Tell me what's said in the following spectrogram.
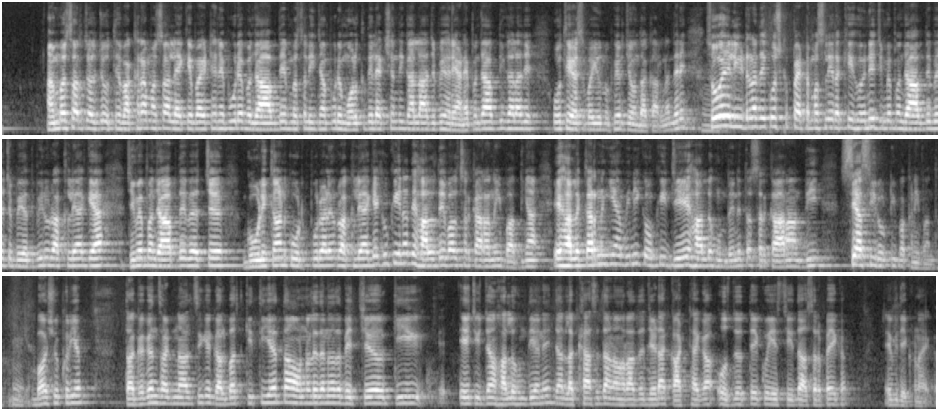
ਅੰਮ੍ਰਿਤਸਰ ਚਲ ਜਾਓ, ਉੱਥੇ ਵੱਖਰਾ ਮਸਲਾ ਲੈ ਕੇ ਬੈਠੇ ਨੇ ਪੂਰੇ ਪੰਜਾਬ ਦੇ ਮਸਲੇ ਜਾਂ ਪੂਰੇ ਮੁਲਕ ਦੇ ਇਲੈਕਸ਼ਨ ਦੀ ਗੱਲ ਅੱਜ ਵੀ ਹਰਿਆਣਾ ਪੰਜਾਬ ਦੀ ਗੱਲ ਆ, ਜੇ ਉੱਥੇ ਐਸਵਾਈ ਉਹਨੂੰ ਫਿਰ ਜਿਉਂਦਾ ਕਰ ਲੈਂਦੇ ਨੇ। ਸੋ ਇਹ ਲੀਡਰਾਂ ਦੇ ਕੁਝ ਕੁ ਪੈਟ ਮਸਲੇ ਰੱਖੇ ਹੋਏ ਨੇ, ਜਿਵੇਂ ਪੰਜਾਬ ਦੇ ਵਿੱਚ ਬੇਅਦਬੀ ਨੂੰ ਰੱਖ ਲਿਆ ਗਿਆ, ਜਿਵੇਂ ਪੰਜਾਬ ਦੇ ਵਿੱਚ ਗੋਲੀकांड ਕੋਟਪੁਰ ਵਾਲੇ ਨੂੰ ਰੱਖ ਲਿਆ ਗਿਆ, ਕਿਉਂਕਿ ਇਹਨਾਂ ਦੇ ਹੱਲ ਦੇ ਵੱਲ ਸਰਕਾਰਾਂ ਨਹੀਂ ਵੱਧਦੀਆਂ, ਇਹ ਹੱਲ ਕਰਨਗੀਆਂ ਵੀ ਨਹੀਂ, ਕਿਉਂਕਿ ਜੇ ਹੱਲ ਹੁੰਦੇ ਨੇ ਤਾਂ ਸਰਕਾਰਾਂ ਦੀ ਸਿਆਸੀ ਰੋਟੀ ਪੱਕਣੀ ਬੰਦ ਹੁੰਦੀ ਹੈ। ਬਹੁਤ ਸ਼ੁਕਰੀਆ। ਤਾਂ ਗਗਨ ਸਾਡੇ ਨਾਲ ਸੀ ਕਿ ਗੱਲਬਾਤ ਕੀਤੀ ਹੈ, ਤਾਂ ਆਉਣ ਵਾਲੇ ਦਿਨਾਂ ਦੇ ਵਿੱਚ ਕੀ ਇਹ ਚੀਜ਼ਾਂ ਹੱਲ ਹੁੰਦੀਆਂ ਨੇ ਜਾਂ ਲੱਖਾ ਸਿਧਾਣਾ ਹੋਰਾਂ ਦਾ ਜਿਹੜਾ ਇਕੱਠ ਹੈਗਾ, ਉਸ ਦੇ ਉੱਤੇ ਕੋਈ ਇਸ ਚੀਜ਼ ਦਾ ਅਸਰ ਪਏਗਾ? ਇਹ ਵੀ ਦੇਖਣਾ ਹੈਗਾ।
